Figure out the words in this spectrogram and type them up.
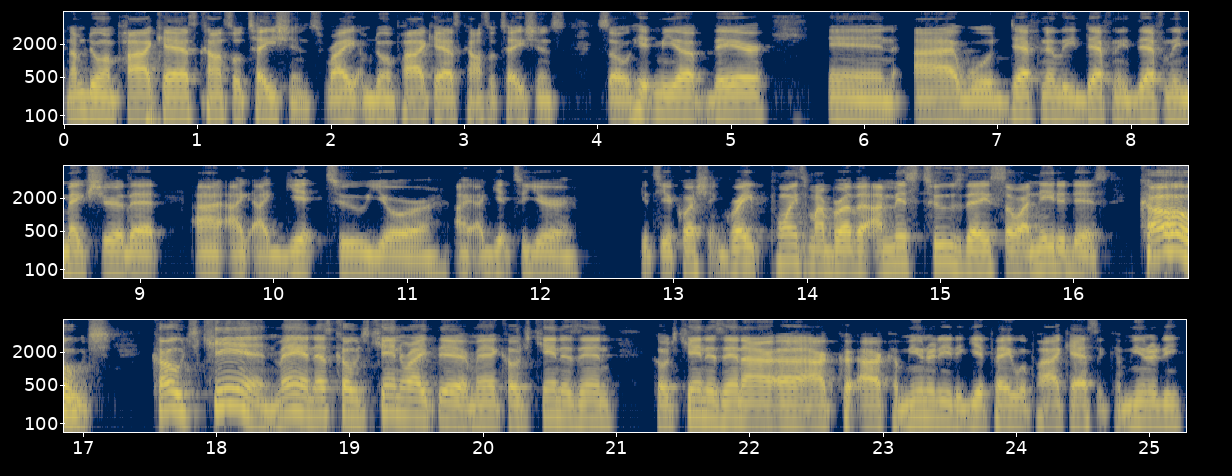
and I'm doing podcast consultations, right? I'm doing podcast consultations. So hit me up there and I will definitely, definitely, definitely make sure that I, I, I get to your, I, I get to your, get to your question. Great points, my brother. I missed Tuesday, so I needed this. Coach, Coach Ken, man, that's Coach Ken right there, man. Coach Ken is in. Coach Ken is in our uh, our our community to get paid with podcasting community,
